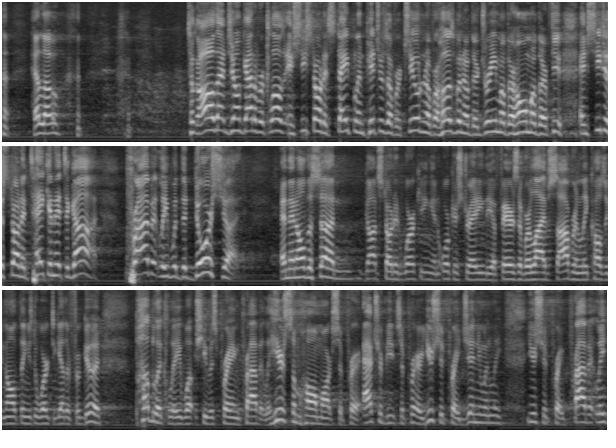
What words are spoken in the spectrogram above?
Hello took all that junk out of her closet and she started stapling pictures of her children, of her husband, of their dream, of their home, of their future. And she just started taking it to God privately with the door shut. And then all of a sudden, God started working and orchestrating the affairs of her life sovereignly, causing all things to work together for good. Publicly, what she was praying privately. Here's some hallmarks of prayer, attributes of prayer. You should pray genuinely, you should pray privately,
